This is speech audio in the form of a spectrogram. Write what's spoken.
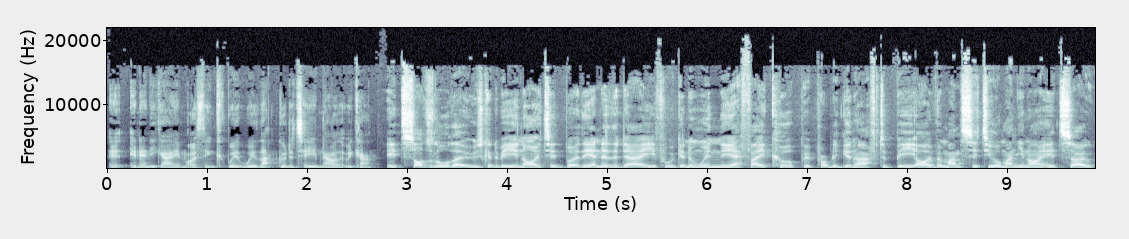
in any game. I think we're we're that good a team now that we can. It's sod's law though who's going to be United, but at the end of the day, if we're going to win the FA Cup, we're probably going to have to beat either Man City or Man United. So, you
